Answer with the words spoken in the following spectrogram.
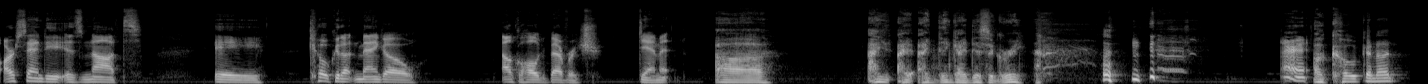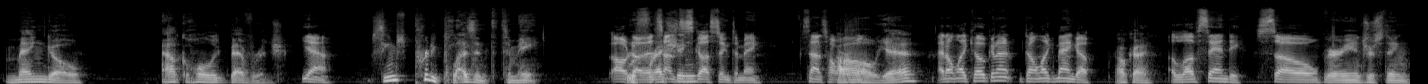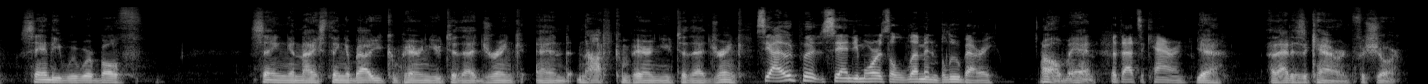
our Sandy is not a coconut mango alcoholic beverage. Damn it. I, I, I think I disagree. All right. A coconut mango alcoholic beverage Yeah. seems pretty pleasant to me. Oh no, that sounds disgusting to me. Sounds horrible. Oh, yeah? I don't like coconut. Don't like mango. Okay. I love Sandy. So Very interesting. Sandy, we were both saying a nice thing about you, comparing you to that drink, and not comparing you to that drink. see, I would put Sandy more as a lemon blueberry, Oh, man. but that's a Karen. Yeah, that is a Karen for sure.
